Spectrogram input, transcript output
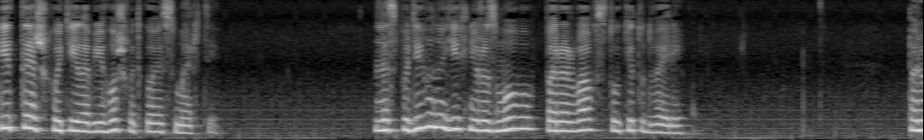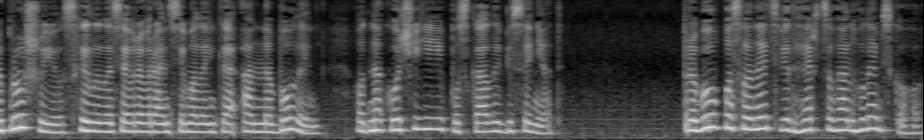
і теж хотіла б його швидкої смерті. Несподівано їхню розмову перервав стукіт у двері. Перепрошую, схилилася в реверансі маленька Анна Болень, однак очі її пускали бісенят. Прибув посланець від герцога Ангулемського.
